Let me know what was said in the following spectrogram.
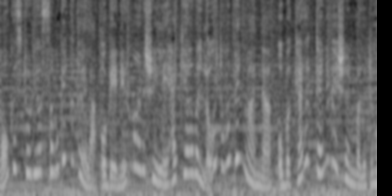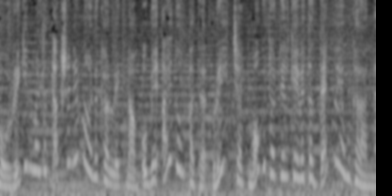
මෝග ස්ටඩියෝ සමග එකතු වෙලා ඔබේ නිර්මාණශීලේ හැකියාව ලෝටම පෙන්වන්න ඔබ කැරක්ට ඇනිමේෂන් වලට හෝ රෙගින්වලට දක්ෂ නිර්මාණකරුවෙක් නම් ඔබේ අයිතුම් පත රීචට් මෝග.ටෙල්කේ වෙත දැන්ම යොමු කරන්න.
